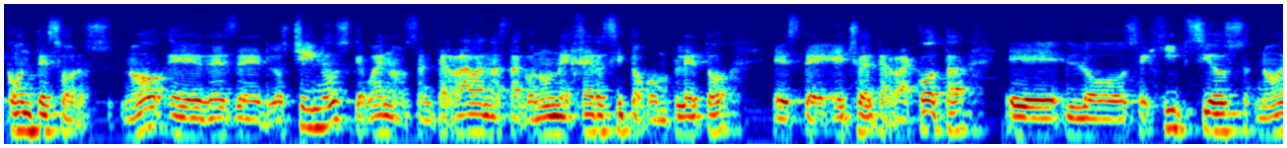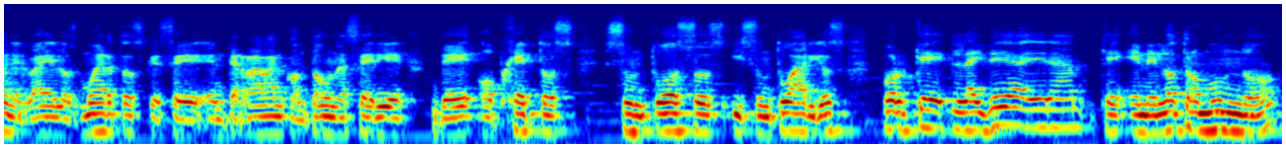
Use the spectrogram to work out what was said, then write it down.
con tesoros, ¿no? desde los chinos, que bueno, se enterraban hasta con un ejército completo, este, hecho de terracota, los egipcios, ¿no? En el Valle de los Muertos, que se enterraban con toda una serie de objetos suntuosos y suntuarios, porque la idea era que en el otro mundo,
